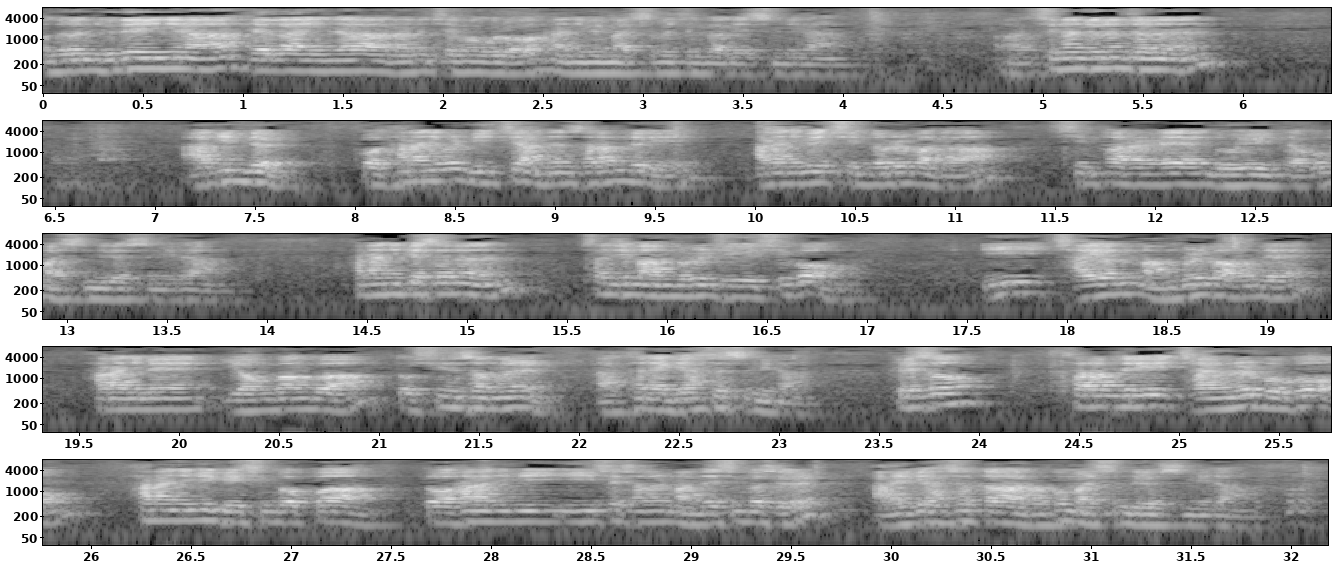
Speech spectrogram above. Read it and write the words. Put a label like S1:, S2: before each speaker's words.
S1: 오늘은 유대인이나 헬라인이나 라는 제목으로 하나님의 말씀을 증거하겠습니다. 어, 지난주는 저는 악인들, 곧 하나님을 믿지 않는 사람들이 하나님의 진노를 받아 심판 아래 놓여 있다고 말씀드렸습니다. 하나님께서는 천지 만물을 지으시고 이 자연 만물 가운데 하나님의 영광과 또 신성을 나타내게 하셨습니다. 그래서 사람들이 자연을 보고 하나님이 계신 것과 또 하나님이 이 세상을 만드신 것을 알게 하셨다라고 말씀드렸습니다.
